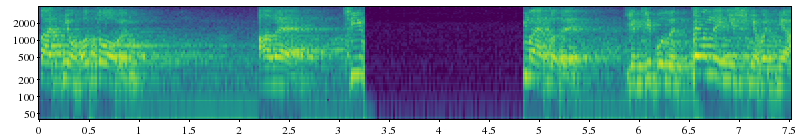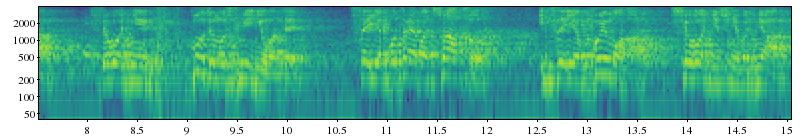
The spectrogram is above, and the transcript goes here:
достатньо готовим. Але ті методи, які були до нинішнього дня, сьогодні будемо змінювати. Це є потреба часу і це є вимога сьогоднішнього дня.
